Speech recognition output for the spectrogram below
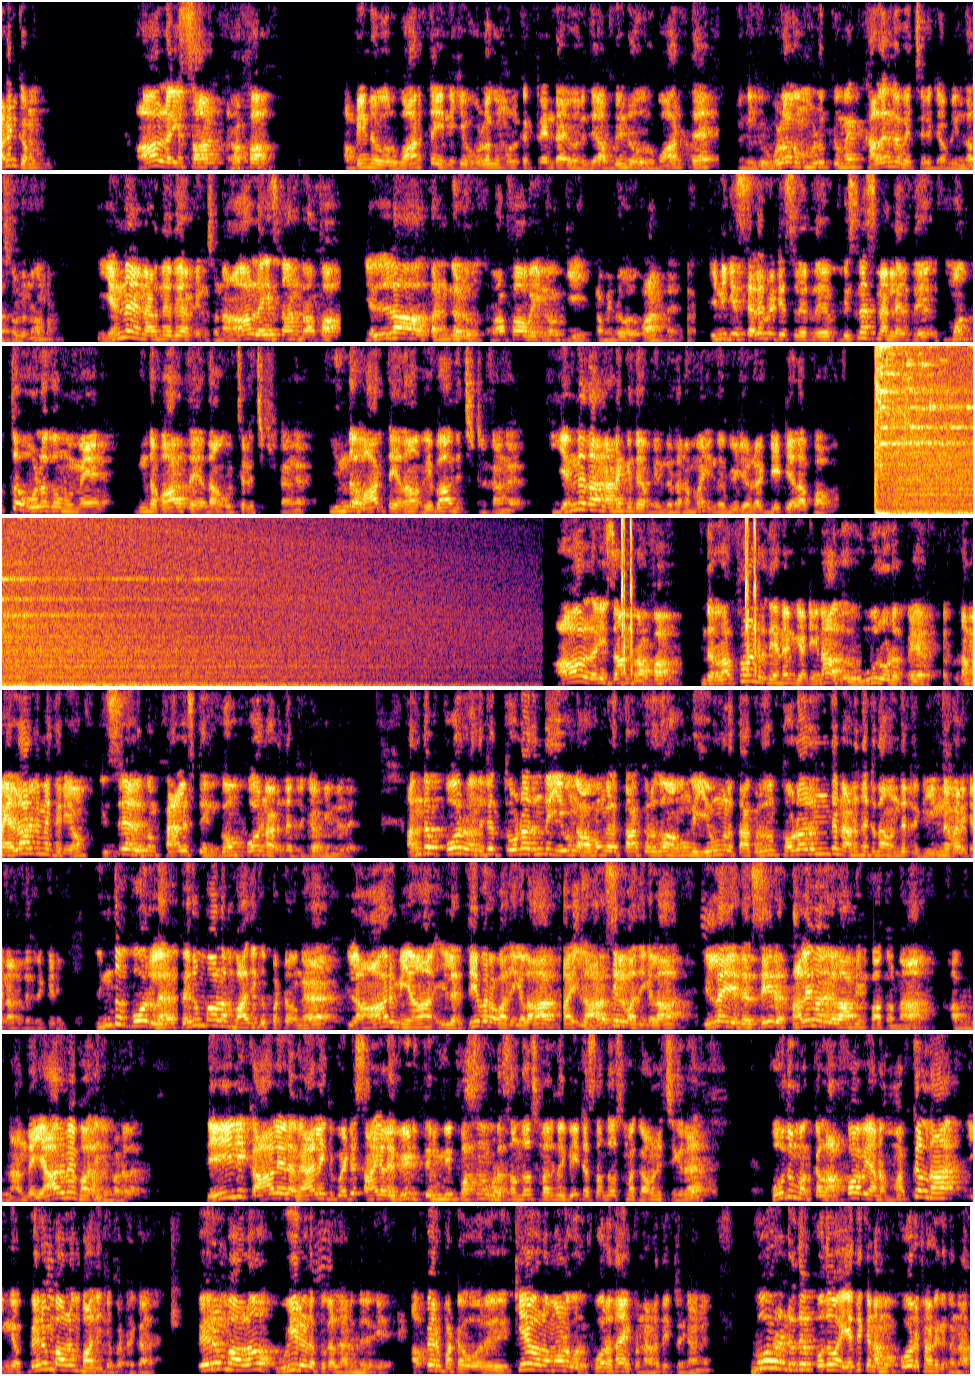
வணக்கம். All eyes on Rafah அப்படின்ற ஒரு வார்த்தை இன்னைக்கு உலகம் முழுக்க ட்ரெண்ட் ஆகி வருது. அப்படின்ற ஒரு வார்த்தை இன்னைக்கு உலகம் முழுக்குமே கலங்க வச்சிருக்கு அப்படின்னு தான் சொல்லணும். என்ன நடந்தது அப்படின்னு சொன்னா ஆல் ஐஸ் ஆன் ரஃபா எல்லா கண்களும் ரஃபாவை நோக்கி அப்படின்ற ஒரு வார்த்தை. இன்னைக்கு செலிபிரிட்டிஸ்ல இருந்து பிசினஸ் மேன்ல இருந்து மொத்த உலகமுமே இந்த வார்த்தையை தான் உச்சரிச்சிட்டு இருக்காங்க. இந்த வார்த்தையை தான் விவாதிச்சுட்டு இருக்காங்க. என்னதான் நடக்குது அப்படின்றத நம்ம இந்த வீடியோல டீட்டெயிலா பார்ப்போம். All eyes on Rafah. இந்த ரஃபான்றது என்னன்னு கேட்டீங்கன்னா அது ஒரு ஊரோட பெயர். நம்ம எல்லாருக்குமே தெரியும் இஸ்ரேலுக்கும் பாலஸ்தீனுக்கும் போர் நடந்துட்டு இருக்கு அப்படின்றது. அந்த போர் வந்துட்டு தொடர்ந்து இவங்க அவங்களை தாக்குறதும் அவங்க இவங்களை தாக்குறதும் தொடர்ந்து நடந்துட்டு தான் வந்துட்டு இருக்கு. இன்ன வரைக்கும் நடந்துட்டு இருக்கு. இந்த போர்ல பெரும்பாலும் பாதிக்கப்பட்டவங்க இல்ல ஆர்மியா இல்ல தீவிரவாதிகளா இல்ல அரசியல்வாதிகளா இல்ல இதை செய்யற தலைவர்களா அப்படின்னு பார்த்தோம்னா அந்த யாருமே பாதிக்கப்படல. டெய்லி காலையில வேலைக்கு போயிட்டு சாயங்காலம் வீடு திரும்பி பசங்க கூட சந்தோஷமா இருந்து வீட்டை சந்தோஷமா கவனிச்சுக்கிற பொதுமக்கள் அப்பாவியான மக்கள் தான் இங்க பெரும்பாலும் பாதிக்கப்பட்டிருக்காங்க. பெரும்பாலும் உயிரிழப்புகள் நடந்திருக்கு. அப்பேற்பட்ட ஒரு கேவலமான ஒரு போரை தான் இப்ப நடந்துட்டு இருக்காங்க. போர்ன்றது பொதுவா எதுக்கு நம்ம போர் நடக்குதுன்னா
